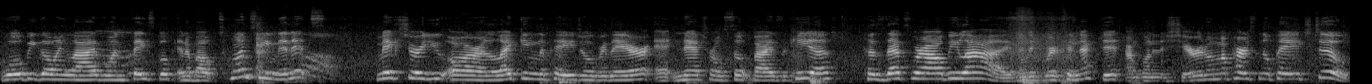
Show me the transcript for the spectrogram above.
we'll be going live on Facebook in about 20 minutes. Make sure you are liking the page over there at Natural Soap by Zakia because that's where I'll be live. And if we're connected, I'm going to share it on my personal page too.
